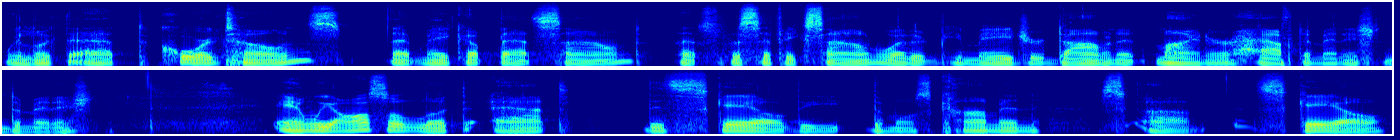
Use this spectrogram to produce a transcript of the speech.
We looked at the chord tones that make up that sound, that specific sound, whether it be major, dominant, minor, half diminished, and diminished. And we also looked at the scale, the, the most common uh, scale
